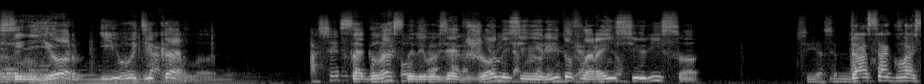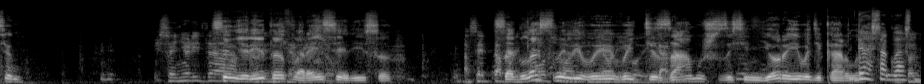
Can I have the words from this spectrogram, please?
Сеньор Ива Ди Карло согласны ли вы взять в жены сеньориту Флоренсию Рисо? Да, согласен. Сеньорита Флоренсия Рисо, согласны ли вы выйти замуж за сеньора Иво Ди Карло? Да, согласна.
